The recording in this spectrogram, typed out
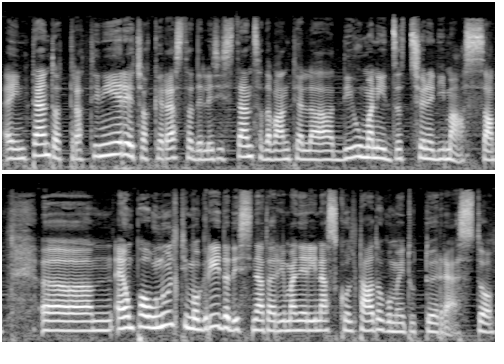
è intento a trattenere ciò che resta dell'esistenza davanti alla deumanizzazione di massa. Eh, è un po' un ultimo grido destinato a rimanere inascoltato come tutto il resto.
